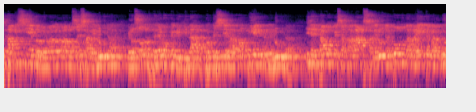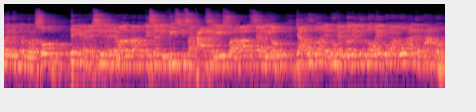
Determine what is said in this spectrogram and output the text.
Lo está diciendo, mi amado hermanos, es aleluya, que nosotros tenemos que vigilar, porque si el ladrón viene, aleluya, y dejamos que Satanás, aleluya, ponga una raíz de amargura en nuestro corazón, déjeme decirle, mi amado hermano, que eso es difícil sacarse de eso, alabado sea Dios. Ya uno, aleluya, gloria a Dios, no ve con amor al hermano,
